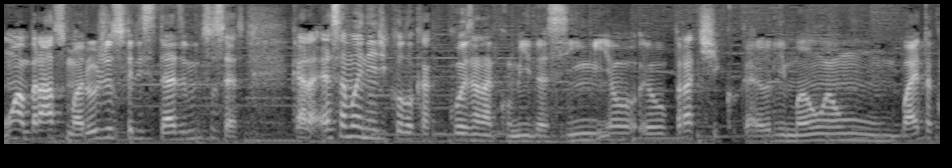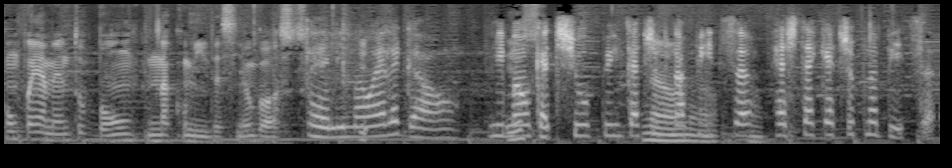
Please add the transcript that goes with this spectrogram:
Um abraço, Marujos, felicidades e muito sucesso. Cara, essa mania de colocar coisa na comida assim, eu, eu pratico, cara. O limão é um baita acompanhamento bom na comida, assim, eu gosto. É, limão é legal. Limão, sou- ketchup, ketchup Não, na não, pizza. não. Hashtag ketchup na pizza.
